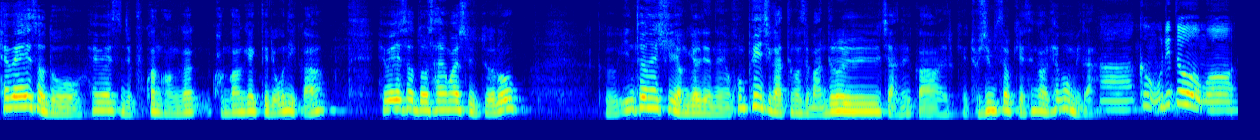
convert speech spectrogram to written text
해외에서도 해외에서 이제 북한 관광, 관광객들이 오니까 해외에서도 사용할 수 있도록 그 인터넷이 연결되는 홈페이지 같은 것을 만들지 않을까 이렇게 조심스럽게 생각을 해봅니다. 아, 그럼 우리도 뭐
